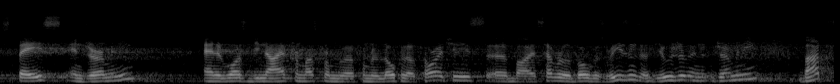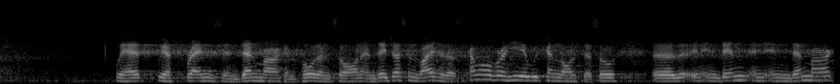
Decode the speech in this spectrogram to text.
space in Germany, and it was denied from us from the, from the local authorities uh, by several bogus reasons, as usual in Germany. But we, had, we have friends in Denmark and Poland and so on, and they just invited us, come over here, we can launch there. So uh, in, in, Den in, in, Denmark,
